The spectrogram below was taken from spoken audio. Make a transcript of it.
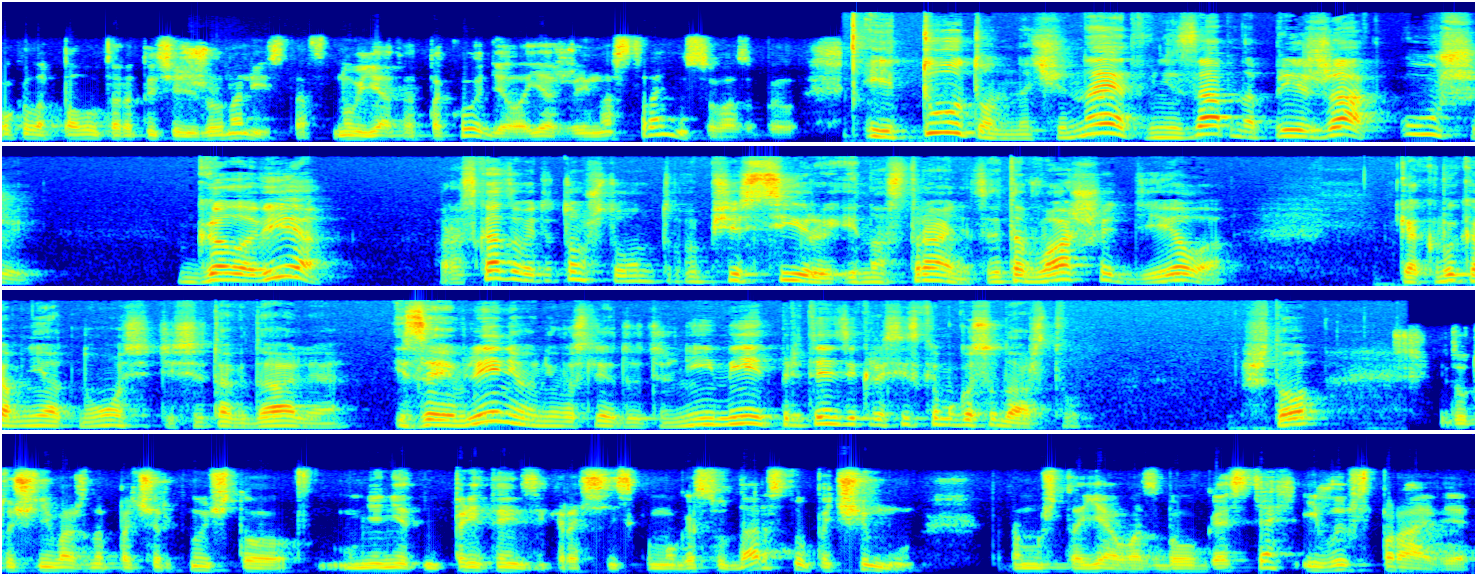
около полутора тысяч журналистов. Ну, я-то такое дело, я же иностранец у вас был. И тут он начинает, внезапно прижав уши голове рассказывать о том, что он вообще сирый иностранец. Это ваше дело, как вы ко мне относитесь и так далее. И заявление у него, следовательно, не имеет претензий к российскому государству. Что? И тут очень важно подчеркнуть, что у меня нет претензий к российскому государству. Почему? Потому что я у вас был в гостях, и вы вправе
